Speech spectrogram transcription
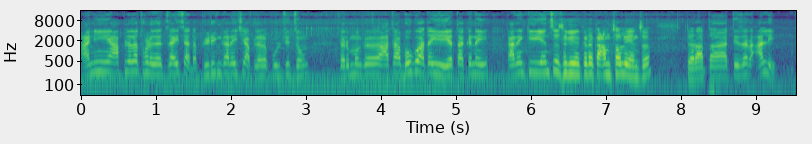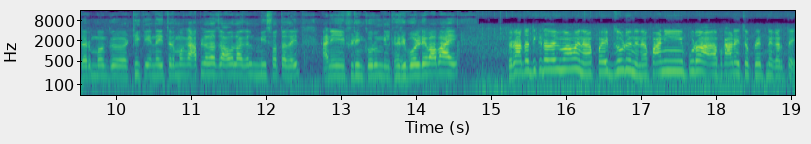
आणि आपल्याला थोड्या वेळात जायचं आता फिडिंग करायची आपल्याला पोल्ट्रीत जाऊन. तर मग आता बघू आता हे येता का नाही. कारण की यांचं सगळीकडं काम चालू आहे यांचं. तर आता ते जर आले तर मग ठीक आहे. नाही तर मग आपल्याला जावं लागेल मी स्वतः जाईल आणि फिडिंग करून घेईल. घरी बोलडे बाबा आहे. तर आता तिकडे रवी मामा आहे ना पाईप जोडून आहे ना पाणी पुढं काढायचा प्रयत्न करताय.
